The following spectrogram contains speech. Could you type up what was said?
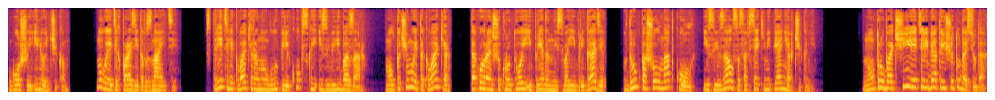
Гошей и Ленчиком, ну вы этих паразитов знаете, встретили Квакера на углу Перекопской и завели базар. Мол, почему это Квакер, такой раньше крутой и преданный своей бригаде, вдруг пошел на откол и связался со всякими пионерчиками. Ну, трубачи эти ребята еще туда-сюда.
